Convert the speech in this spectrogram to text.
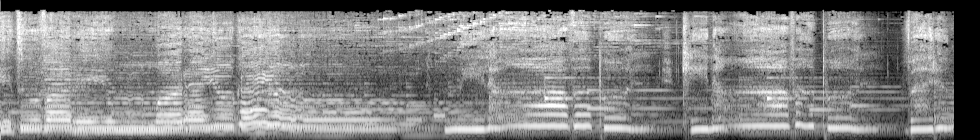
ഇതുവരെയും മറയുകയോ? നിലാവ് പോൽ കിനാവ് പോൽ വരും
